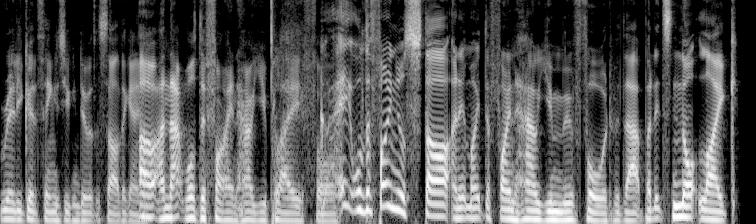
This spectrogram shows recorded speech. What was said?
really good things you can do at the start of the game. Oh, and that will define how you play for. It will define your start, and it might define how you move forward with that. But it's not like.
